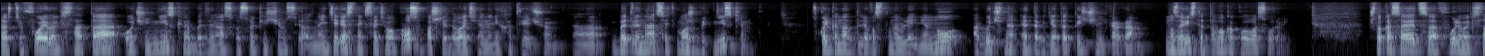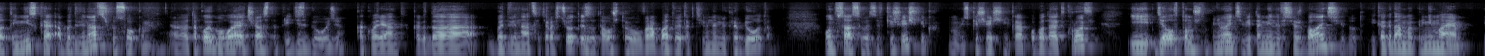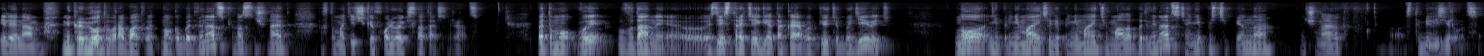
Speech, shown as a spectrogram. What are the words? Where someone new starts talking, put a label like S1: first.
S1: Здравствуйте, фолиевая кислота очень низкая, B12 высокий, с чем связано? Интересные, кстати, вопросы пошли, давайте я на них отвечу. B12 может быть низким, сколько надо для восстановления? Ну, обычно это где-то 1000 микрограмм, но зависит от того, какой у вас уровень. Что касается фолиевой кислоты низкой, а B12 высоком, э, такое бывает часто при дисбиозе, как вариант, когда B12 растет из-за того, что его вырабатывает активная микробиота. Он всасывается в кишечник, ну, из кишечника попадает в кровь. И дело в том, что, понимаете, витамины все же в балансе идут. И когда мы принимаем или нам микробиота вырабатывает много B12, у нас начинает автоматически фолиевая кислота снижаться. Поэтому вы в данной, э, здесь стратегия такая, вы пьете B9, но не принимаете или принимаете мало B12, они постепенно начинают стабилизироваться.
